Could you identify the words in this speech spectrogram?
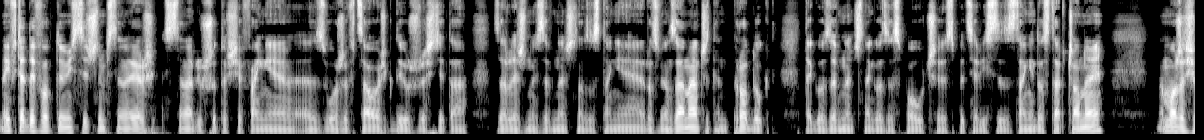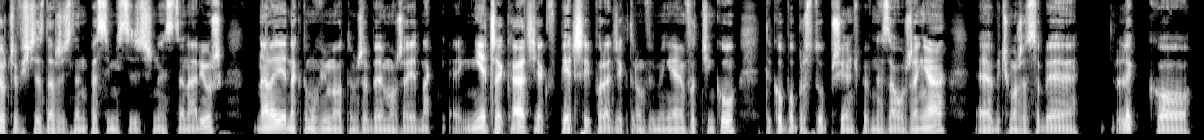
No i wtedy w optymistycznym scenariuszu, scenariuszu to się fajnie e, złoży w całość, gdy już wreszcie ta zależność zewnętrzna zostanie rozwiązana, czy ten produkt tego zewnętrznego zespołu, czy specjalisty zostanie dostarczony. No może się oczywiście zdarzyć ten pesymistyczny scenariusz, no ale jednak to mówimy o tym, żeby może jednak nie czekać, jak w pierwszej poradzie, którą wymieniałem w odcinku, tylko po prostu przyjąć pewne założenia, e, być może sobie lekko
